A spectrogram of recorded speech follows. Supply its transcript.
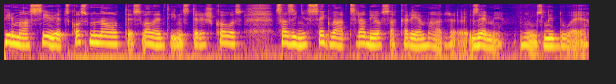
pirmās sievietes kosmonautes, Valentīnas Tereškovas saziņas segvārds radiosakariem ar Zemi uzlidoja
